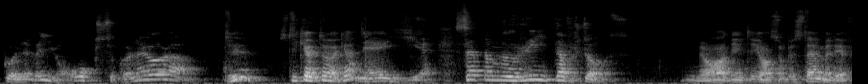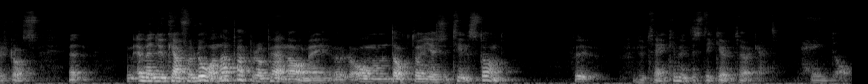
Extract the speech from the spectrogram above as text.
skulle väl jag också kunna göra? Du, sticka ut ögat? Nej, sätta mig och rita förstås. Ja, det är inte jag som bestämmer det förstås. Men, men du kan få låna papper och penna av mig om doktorn ger sitt tillstånd. För, för du tänker väl inte sticka ut ögat? Hej då,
